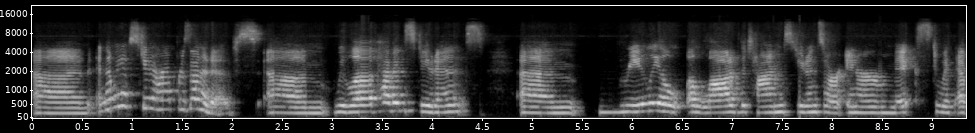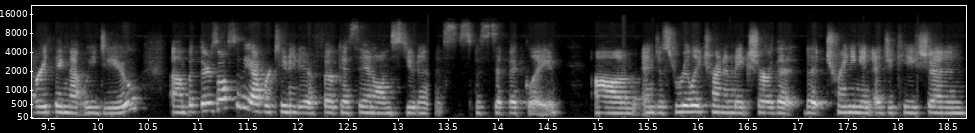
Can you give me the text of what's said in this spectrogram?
Um, and then we have student representatives. Um, we love having students. Um, really, a, a, lot of the time, students are intermixed with everything that we do. Um, but there's also the opportunity to focus in on students specifically um, and just really trying to make sure that, that training and education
